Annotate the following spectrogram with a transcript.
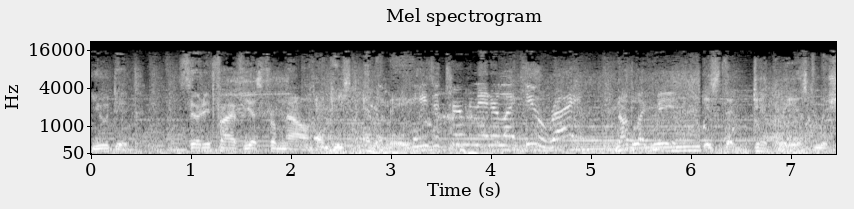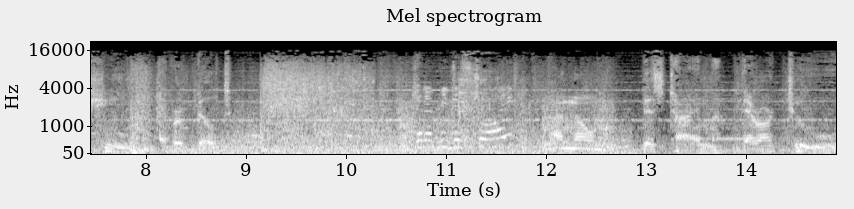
You did. 35 years from now. And his enemy He's a Terminator like you, right? Not like me. is the deadliest machine ever built. Can it be destroyed? Unknown. This time, there are two.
